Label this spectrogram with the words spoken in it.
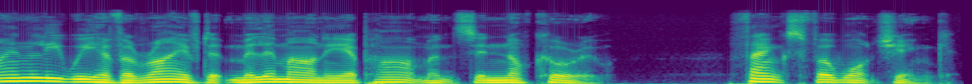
Finally we have arrived at Milimani Apartments in Nakuru. Thanks for watching.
